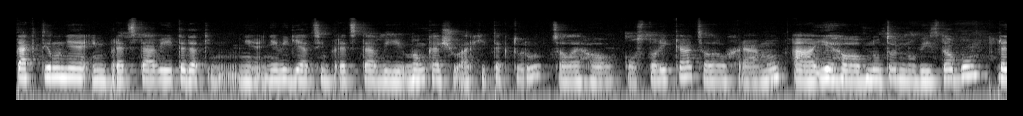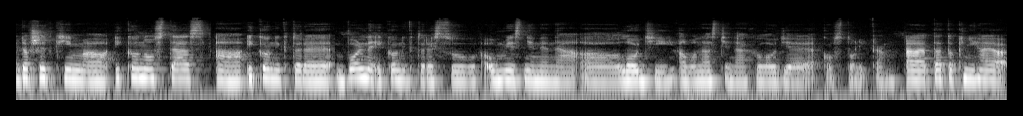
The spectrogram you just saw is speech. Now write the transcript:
Taktilne im predstaví, teda tým nevidiacim predstaví vonkajšiu architektúru celého kostolíka, celého chrámu a jeho vnútornú výzdobu. Predovšetkým ikonostas a ikony, ktoré, voľné ikony, ktoré sú umiestnené na lodi alebo na stenách lode kostolíka. A táto kniha,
